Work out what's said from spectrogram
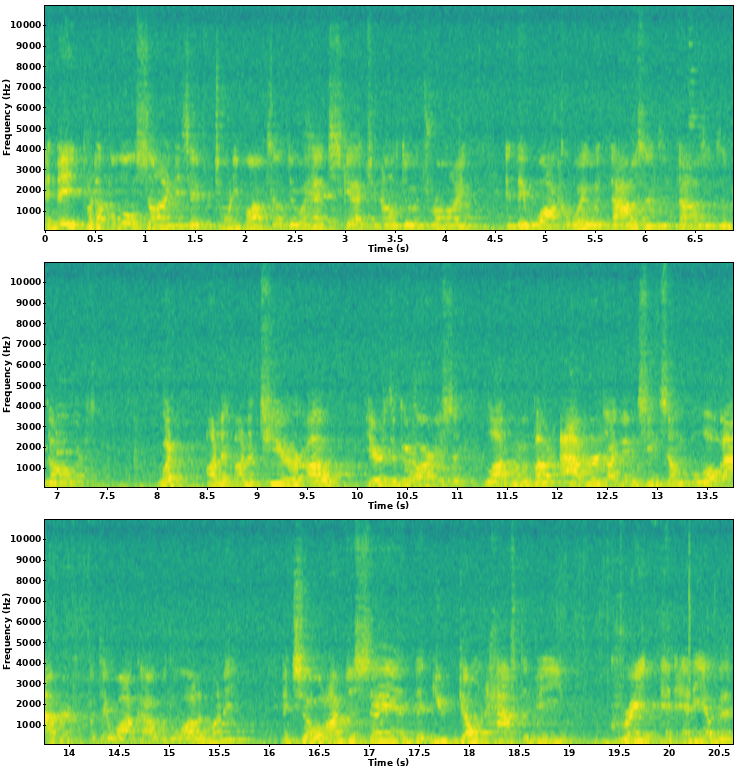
and they put up a little sign. and say, for 20 bucks, I'll do a head sketch and I'll do a drawing. And they walk away with thousands and thousands of dollars. What, on a, on a tier of, here's the good artists, a lot of them about average. I've even seen some below average, but they walk out with a lot of money. And so I'm just saying that you don't have to be great at any of it.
